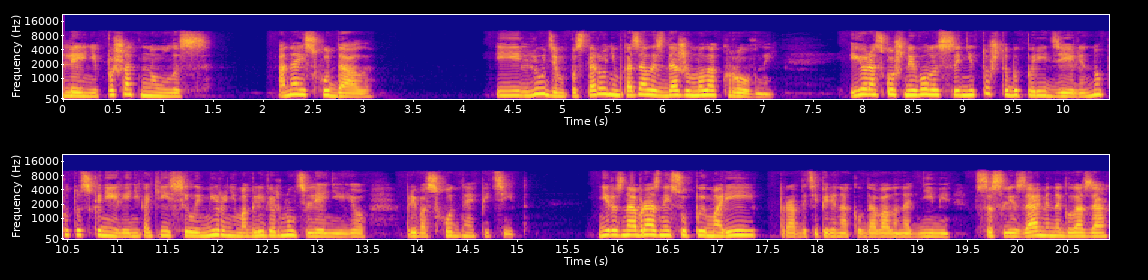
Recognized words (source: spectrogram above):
Лени пошатнулась, она исхудала, и людям, посторонним, казалась даже малокровной. Ее роскошные волосы не то чтобы поредели, но потускнели, и никакие силы мира не могли вернуть Лене ее превосходный аппетит. Ни разнообразные супы Марии, правда, теперь она колдовала над ними со слезами на глазах,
